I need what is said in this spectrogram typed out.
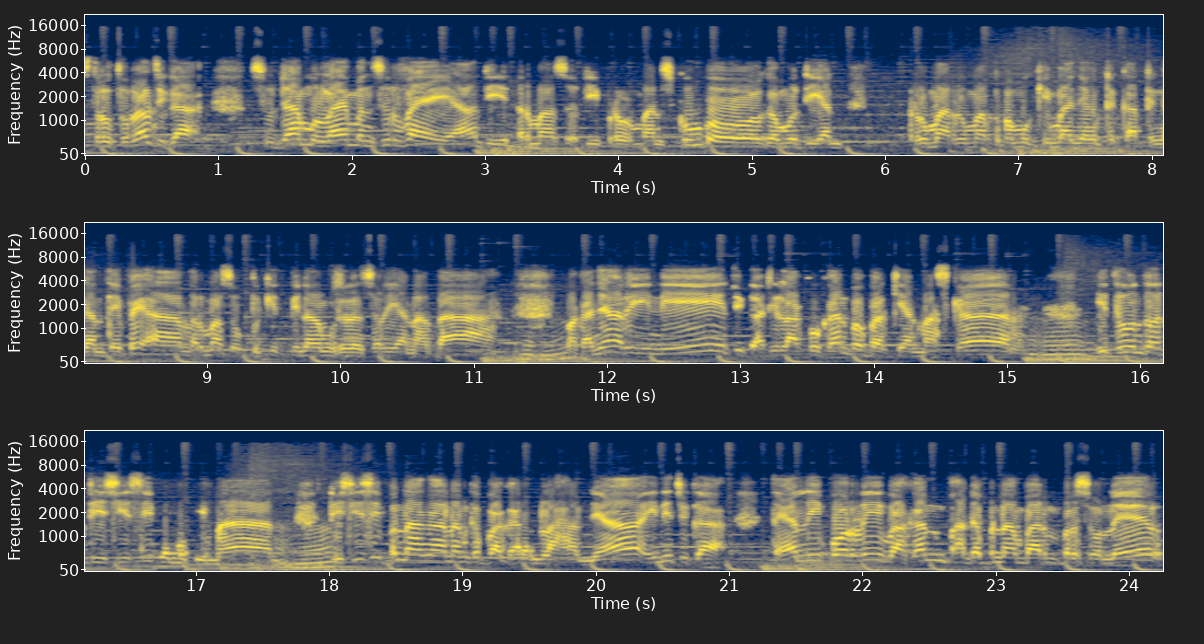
struktural juga sudah mulai mensurvei ya di termasuk di perumahan sekumpul kemudian rumah-rumah pemukiman yang dekat dengan TPA termasuk Bukit Pinang dan Suryanata. Uh-huh. Makanya hari ini juga dilakukan pembagian masker. Uh-huh. Itu untuk di sisi pemukiman. Uh-huh. Di sisi penanganan kebakaran lahannya ini juga TNI Polri bahkan ada penambahan personel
